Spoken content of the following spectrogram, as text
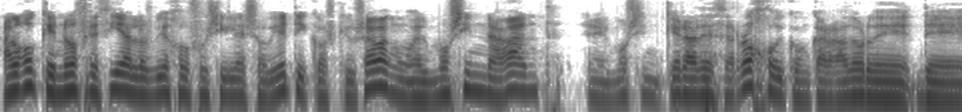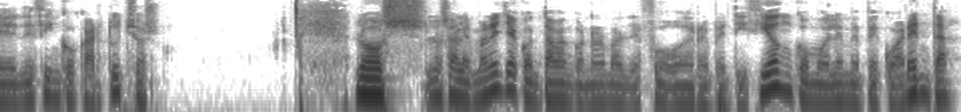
algo que no ofrecían los viejos fusiles soviéticos que usaban, como el Mosin Nagant, el Mosin que era de cerrojo y con cargador de, de, de cinco cartuchos. Los, los, alemanes ya contaban con armas de fuego de repetición como el MP-40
